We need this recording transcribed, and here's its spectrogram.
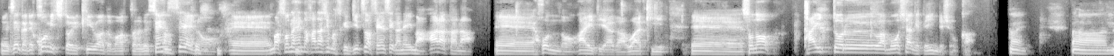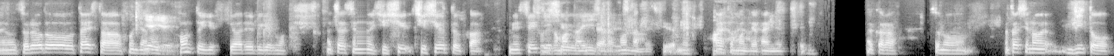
前回ね、小道というキーワードもあったので、先生の、えーまあ、その辺の話もですけど、実は先生がね、今、新たなえー、本のアイディアが湧き、えー、そのタイトルは申し上げていいんでしょうか？はい。あのそれほど。大した本じゃない。いやいや本と言われるよりも私の詩集詩集というかメッセージ集みたいなもんなんですけどね。大したもんじゃないんですけど、だからその私の字と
